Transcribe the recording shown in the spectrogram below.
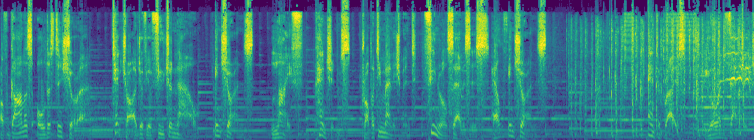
of Ghana's oldest insurer. Take charge of your future now. Insurance, life, pensions, property management, funeral services, health insurance. Enterprise, your advantage.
